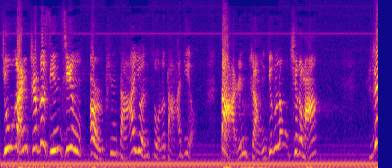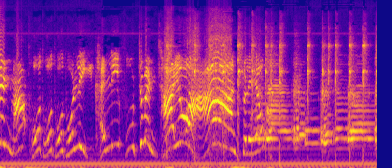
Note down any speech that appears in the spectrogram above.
就按这个心情，二品大员坐了大轿，大人张应龙骑着马。人马拖拖拖拖离开李府，直奔茶园去了。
